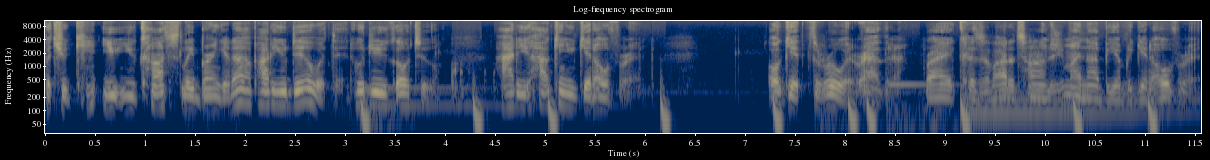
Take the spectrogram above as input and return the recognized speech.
but you can't you, you constantly bring it up. How do you deal with it? Who do you go to? How do you how can you get over it? Or get through it rather right? Because a lot of times you might not be able to get over it.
